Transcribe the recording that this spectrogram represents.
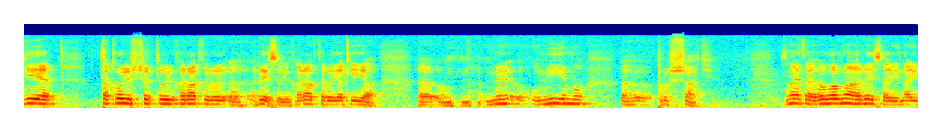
Володіє такою ж чертою характеру, е, рисою характеру, як і я. Е, Ми вміємо е, прощати. Знаєте, головна риса, і най,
